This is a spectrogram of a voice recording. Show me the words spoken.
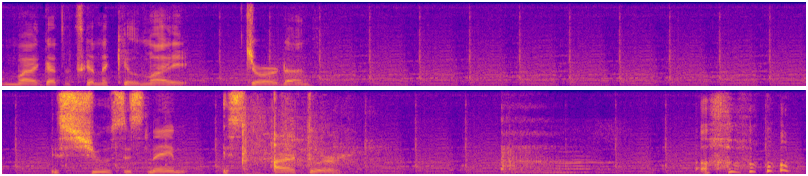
Oh my god, it's gonna kill my Jordan. His shoes, his name is Arthur. Oh.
